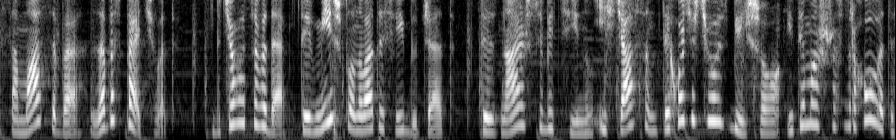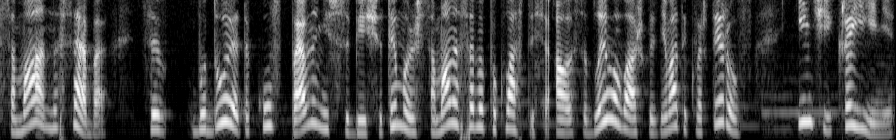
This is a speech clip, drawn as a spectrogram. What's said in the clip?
сама себе забезпечувати. До чого це веде? Ти вмієш планувати свій бюджет. Ти знаєш собі ціну, і з часом ти хочеш чогось більшого, і ти можеш розраховувати сама на себе. Це будує таку впевненість в собі, що ти можеш сама на себе покластися. А особливо важко знімати квартиру в іншій країні,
